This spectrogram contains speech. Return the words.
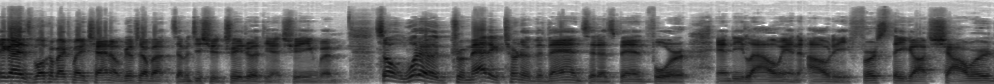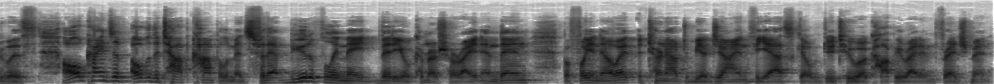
Hey guys, welcome back to my channel. 各位小伙伴，咱们继续追热点学英文。So, what a dramatic turn of events it has been for Andy Lau and Audi. First, they got showered with all kinds of over-the-top compliments for that beautifully made video commercial, right? And then, before you know it, it turned out to be a giant fiasco due to a copyright infringement.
